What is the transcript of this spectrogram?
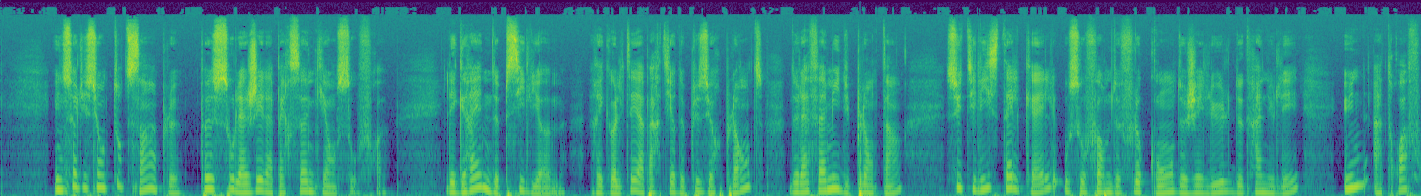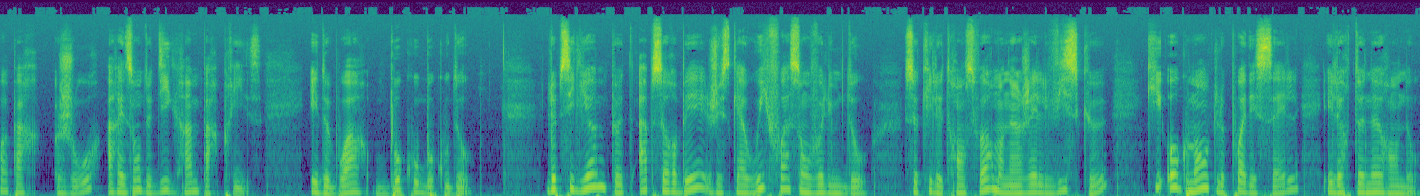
Une solution toute simple peut soulager la personne qui en souffre. Les graines de psyllium, récoltées à partir de plusieurs plantes de la famille du plantain, s'utilisent telles quelles ou sous forme de flocons, de gélules, de granulés, une à trois fois par jour à raison de 10 grammes par prise, et de boire beaucoup beaucoup d'eau. Le psyllium peut absorber jusqu'à 8 fois son volume d'eau, ce qui le transforme en un gel visqueux qui augmente le poids des sels et leur teneur en eau.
